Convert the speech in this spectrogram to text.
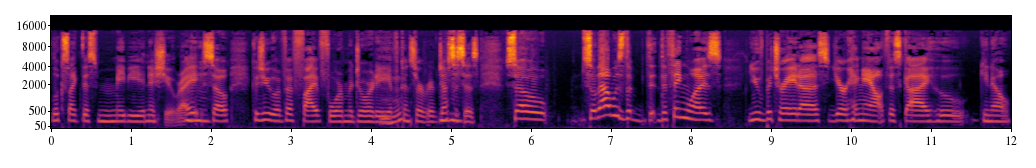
looks like this may be an issue, right? So because you have a five four majority of conservative justices, so so that was the the thing was you've betrayed us. You're hanging out with this guy who you know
